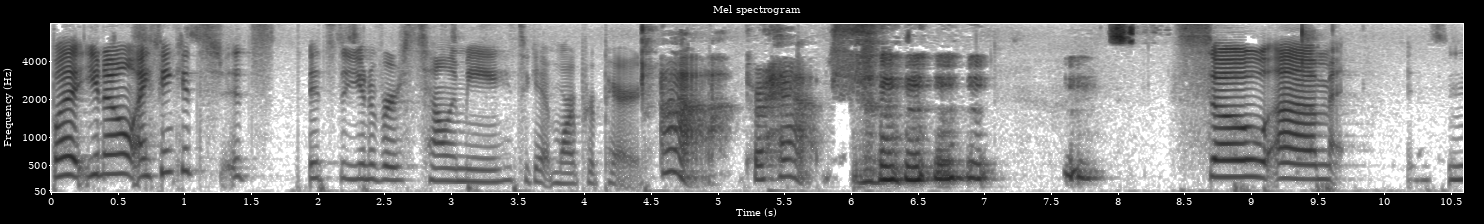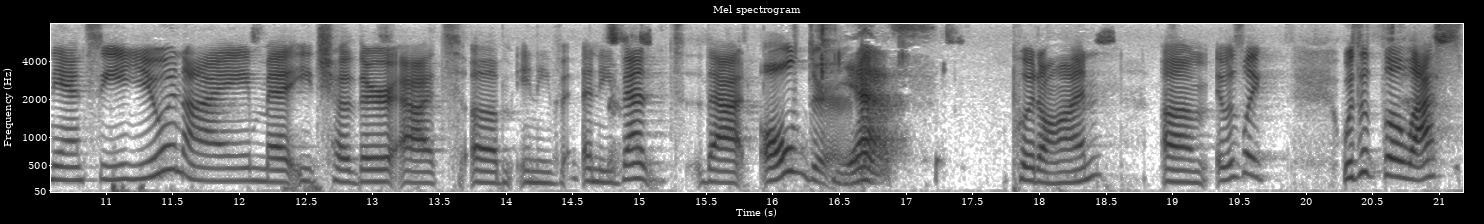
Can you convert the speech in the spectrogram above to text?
But, you know, I think it's it's it's the universe telling me to get more prepared. Ah, perhaps. so, um, Nancy, you and I met each other at um, an, ev- an event that Alder yes. Put on. Um, it was like, was it the last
